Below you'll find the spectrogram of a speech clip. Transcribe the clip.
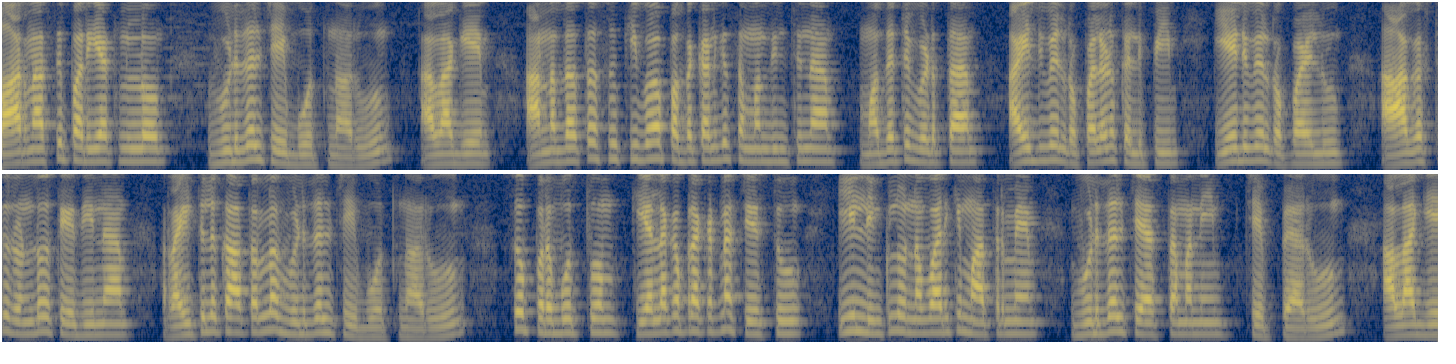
వారణాసి పర్యటనలో విడుదల చేయబోతున్నారు. అలాగే అన్నదాత సుఖీభావ పథకానికి సంబంధించిన మొదటి విడత ఐదు వేల రూపాయలను కలిపి ఏడు వేల రూపాయలు ఆగస్టు రెండో తేదీన రైతుల ఖాతాల్లో విడుదల చేయబోతున్నారు. సో ప్రభుత్వం కీలక ప్రకటన చేస్తూ ఈ లింకులు ఉన్నవారికి మాత్రమే విడుదల చేస్తామని చెప్పారు. అలాగే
